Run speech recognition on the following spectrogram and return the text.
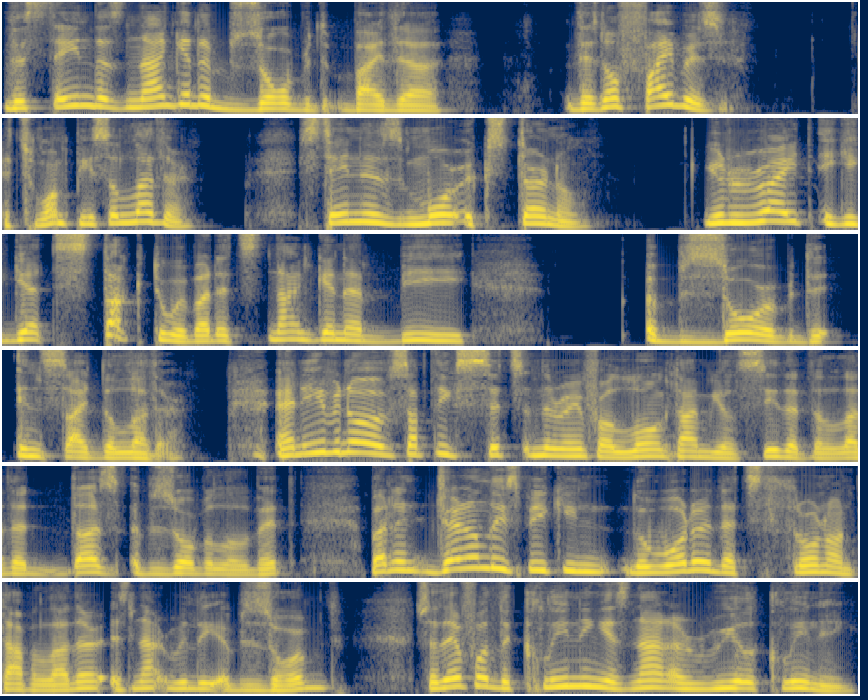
the stain does not get absorbed by the. There's no fibers. It's one piece of leather. Stain is more external. You're right, it could get stuck to it, but it's not gonna be absorbed inside the leather. And even though if something sits in the rain for a long time, you'll see that the leather does absorb a little bit. But in, generally speaking, the water that's thrown on top of leather is not really absorbed. So therefore, the cleaning is not a real cleaning.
